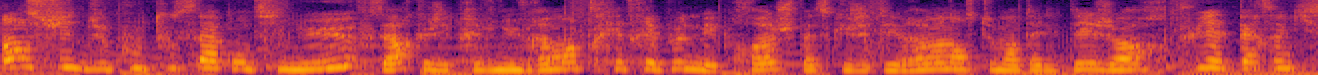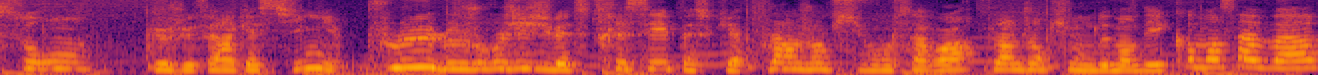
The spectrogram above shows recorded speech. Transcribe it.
Ensuite du coup tout ça continue. Faut savoir que j'ai prévenu vraiment très très peu de mes proches parce que j'étais vraiment dans cette mentalité genre, plus il y a de personnes qui sauront que je vais faire un casting, plus le jour J je vais être stressée parce qu'il y a plein de gens qui vont le savoir, plein de gens qui vont me demander comment ça va,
